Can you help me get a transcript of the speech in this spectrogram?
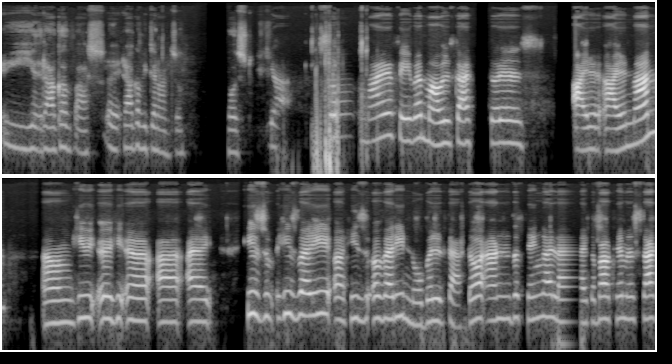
Yeah, Raghav, ask, uh, Raghav, you can answer first. Yeah. So my favorite Marvel character is Iron Iron Man. Um, he uh, he uh, uh, I he's he's very uh, he's a very noble character, and the thing I like about him is that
